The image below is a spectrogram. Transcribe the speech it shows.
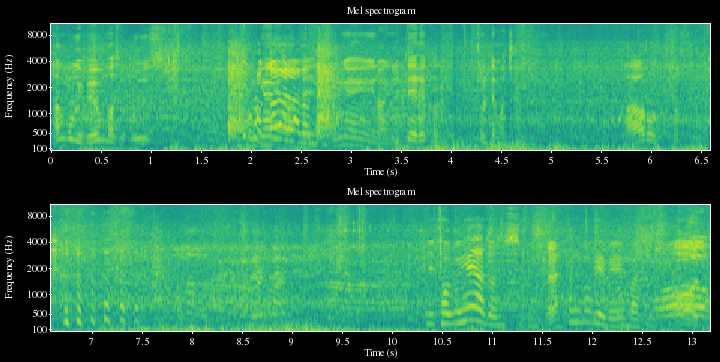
한국의 매운맛을 보여줬어. 바꿔달라던데. 성경이랑 1대1 했거든. 골대 맞추기. 바로 졌어. 이제 적응해야죠, 씨도. 네? 한국의 매운맛이. 아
